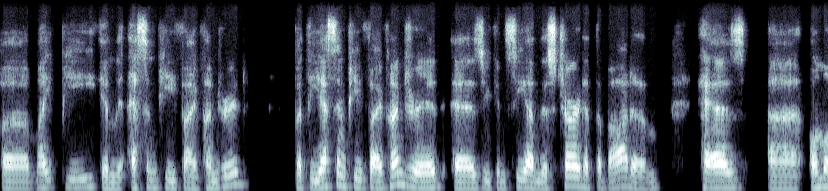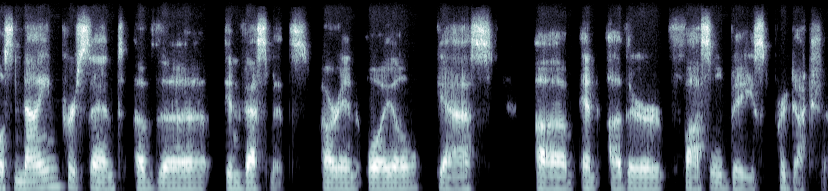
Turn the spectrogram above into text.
uh, might be in the S&P 500, but the S&P 500, as you can see on this chart at the bottom, has uh, almost 9% of the investments are in oil, gas, um, and other fossil-based production.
